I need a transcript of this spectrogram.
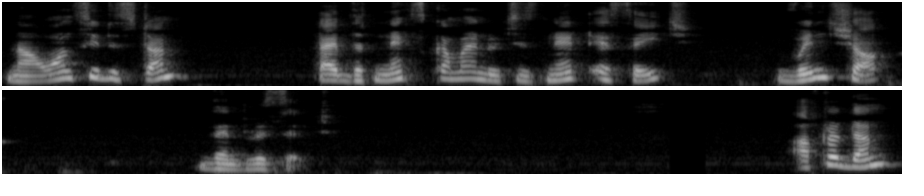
Now once it is done, type the next command which is netsh winsock then reset. After done,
